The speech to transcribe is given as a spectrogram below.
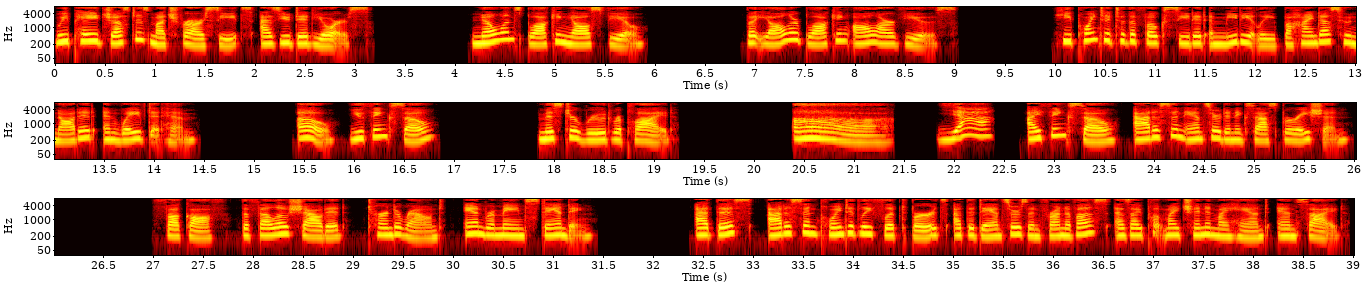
We paid just as much for our seats as you did yours. No one's blocking y'all's view. But y'all are blocking all our views. He pointed to the folks seated immediately behind us who nodded and waved at him. Oh, you think so? Mr. Rude replied. Ah, uh, yeah. I think so, Addison answered in exasperation. Fuck off, the fellow shouted, turned around, and remained standing. At this, Addison pointedly flipped birds at the dancers in front of us as I put my chin in my hand and sighed.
